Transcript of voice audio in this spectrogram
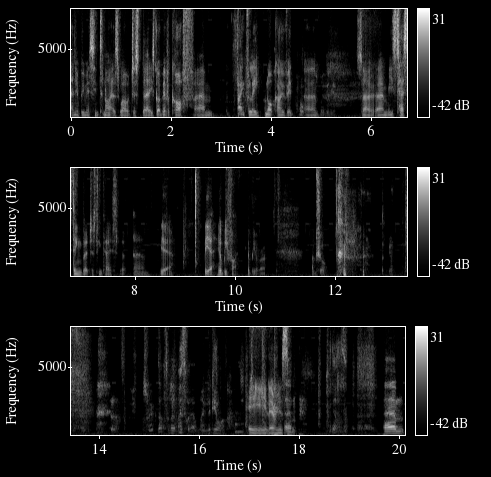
and he'll be missing tonight as well. Just uh, he's got a bit of a cough. Um, thankfully, not COVID. Oh, Um, so um, he's testing, but just in case. But um, yeah, but yeah, he'll be fine. He'll be all right. I'm sure. I thought I, I thought I had my video on. hey, there he is. Um, yes. Um,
